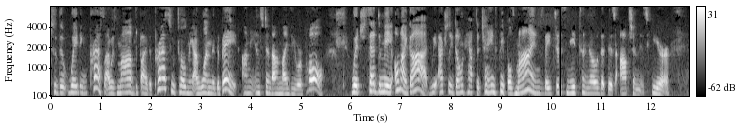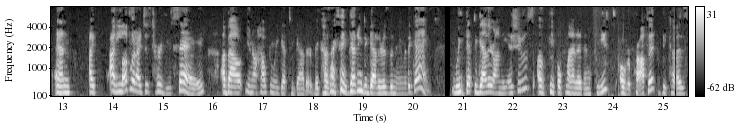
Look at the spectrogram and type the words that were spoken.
to the waiting press, I was mobbed by the press who told me I won the debate on the instant online viewer poll, which said to me, Oh my God, we actually don't have to change people's minds. They just need to know that this option is here. And I, I love what I just heard you say about, you know, how can we get together? Because I think getting together is the name of the game we get together on the issues of people, planet, and peace over profit because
